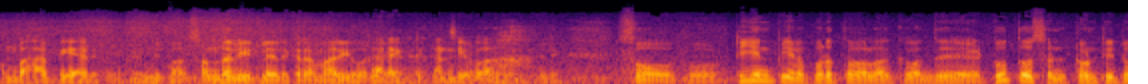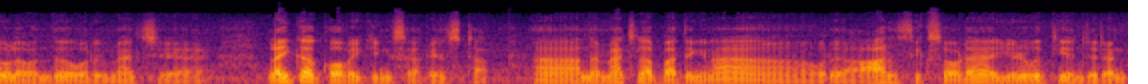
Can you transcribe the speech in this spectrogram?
ரொம்ப ஹாப்பியாக இருக்குது கண்டிப்பாக சொந்த வீட்டில் இருக்கிற மாதிரி ஒரு Correct, கண்டிப்பா. ஸோ டிஎன்பியில் பொறுத்த அளவுக்கு வந்து டூ தௌசண்ட் டுவெண்ட்டி டூவில் வந்து ஒரு மேட்ச் லைக்கா கோவை கிங்ஸ் அகேன்ஸ்டாக அந்த மேட்ச்சில் பார்த்தீங்கன்னா ஒரு ஆறு சிக்ஸோட எழுபத்தி அஞ்சு ரன்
